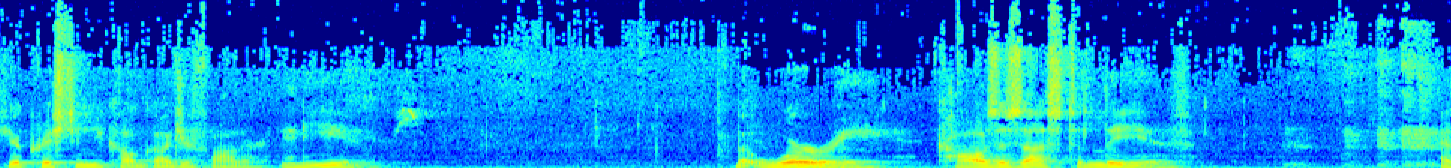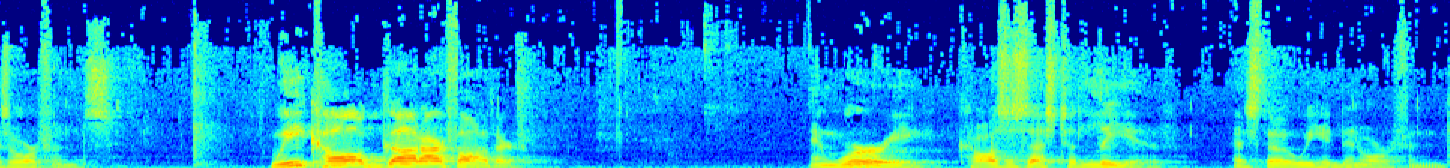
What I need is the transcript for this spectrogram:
If you're a Christian, you call God your Father, and He is. But worry causes us to live as orphans. We call God our Father. And worry causes us to live as though we had been orphaned.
